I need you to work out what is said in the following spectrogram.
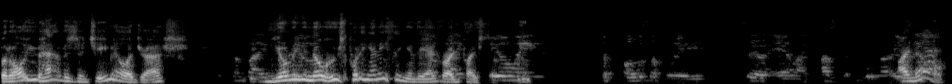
But all you have is a Gmail address. Somebody's You don't even know who's putting anything in the Android Play Store. Supposedly Spirit Airline custom. I know,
